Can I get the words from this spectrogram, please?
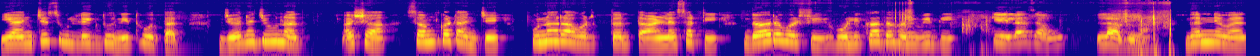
यांचेच उल्लेख ध्वनीत होतात. जनजीवनात अशा संकटांचे पुनरावर्तन टाळण्यासाठी दरवर्षी होलिका दहन विधी केला जाऊ लागला. धन्यवाद.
